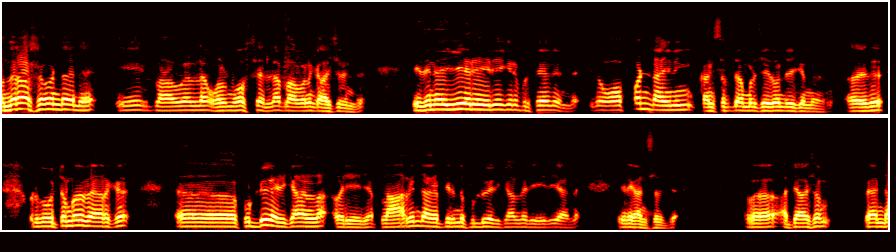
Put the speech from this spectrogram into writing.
ഒന്നര വർഷം കൊണ്ട് തന്നെ ഈ പ്ലാവുകളുടെ ഓൾമോസ്റ്റ് എല്ലാ പ്ലാവുകളും കാഴ്ചയിട്ടുണ്ട് ഇതിന് ഈ ഒരു ഏരിയയ്ക്ക് ഒരു പ്രത്യേകതയുണ്ട്. ഇത് ഓപ്പൺ ഡൈനിങ് കൺസെപ്റ്റ് നമ്മൾ ചെയ്തുകൊണ്ടിരിക്കുന്നതാണ്. അതായത് ഒരു നൂറ്റമ്പത് പേർക്ക് ഫുഡ് കഴിക്കാനുള്ള ഒരു ഏരിയ പ്ലാവിന്റെ അകത്തിരുന്ന് ഫുഡ് കഴിക്കാനുള്ള ഒരു ഏരിയയാണ് ഇതിന്റെ കൺസെപ്റ്റ് അപ്പോൾ അത്യാവശ്യം വേണ്ട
